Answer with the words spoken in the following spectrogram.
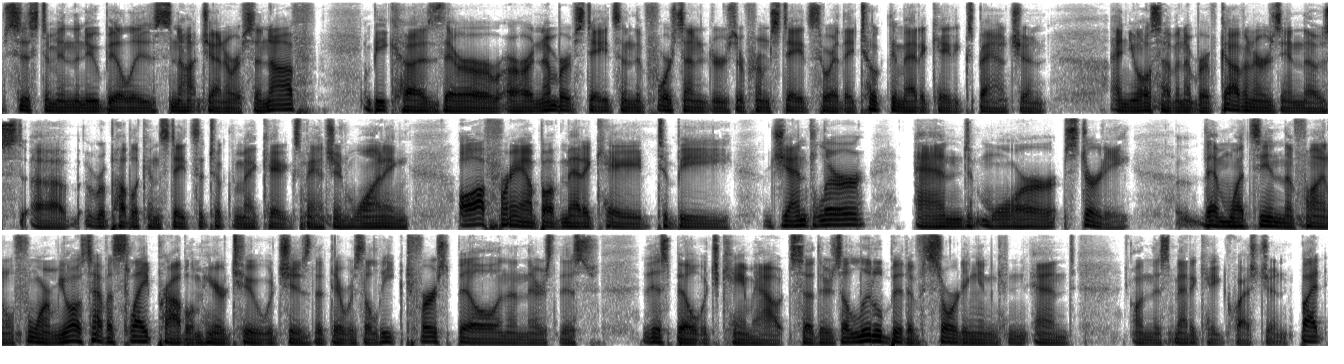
system in the new bill is not generous enough because there are, are a number of states, and the four senators are from states where they took the Medicaid expansion. And you also have a number of governors in those uh, Republican states that took the Medicaid expansion wanting off ramp of Medicaid to be gentler and more sturdy than what's in the final form. You also have a slight problem here too, which is that there was a leaked first bill, and then there's this this bill which came out. So there's a little bit of sorting and and on this Medicaid question. But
